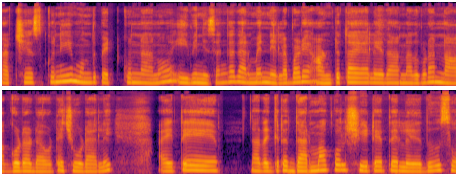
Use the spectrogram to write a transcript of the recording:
కట్ చేసుకుని ముందు పెట్టుకున్నాను. ఇవి నిజంగా దాని మీద నిలబడి అంటుతాయా లేదా అన్నది కూడా నాకు కూడా డౌటే చూడాలి. అయితే నా దగ్గర ధర్మాకోల్ షీట్ అయితే లేదు. సో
